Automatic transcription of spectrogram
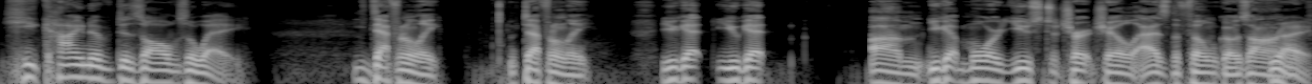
he kind of dissolves away. Definitely, definitely. You get you get um you get more used to Churchill as the film goes on, Right.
